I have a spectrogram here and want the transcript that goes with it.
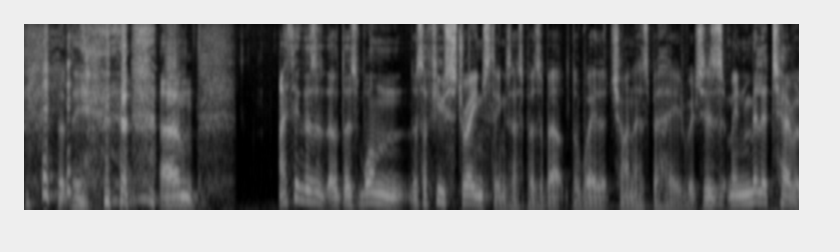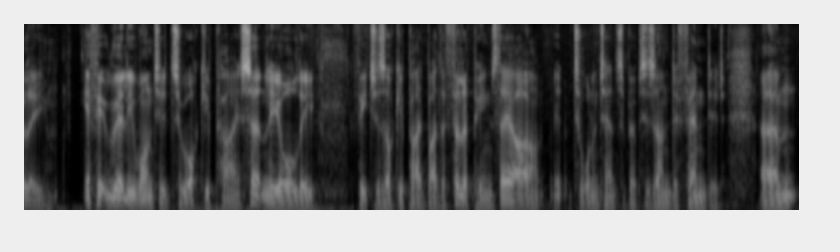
the, um, I think there's a, there's one there's a few strange things I suppose about the way that China has behaved, which is I mean militarily, if it really wanted to occupy certainly all the features occupied by the Philippines, they are to all intents and purposes undefended. Um,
